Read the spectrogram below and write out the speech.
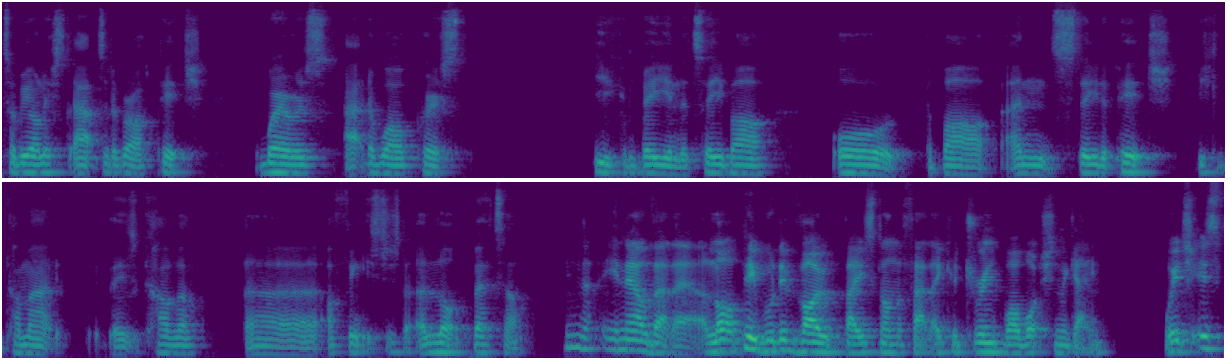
to be honest, out to the grass pitch. Whereas at the Wyldecrest, you can be in the T bar or the bar and see the pitch. You can come out. There's a cover. Uh, I think it's just a lot better. You nailed that there. A lot of people did vote based on the fact they could drink while watching the game, which is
